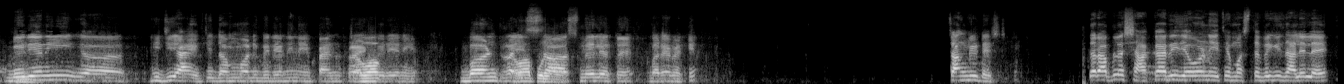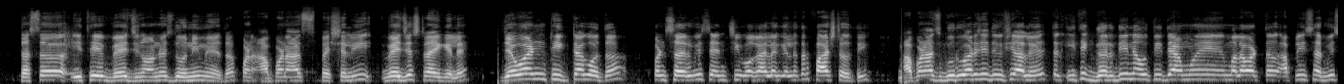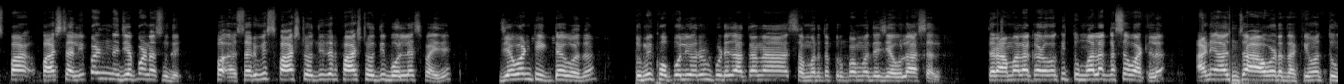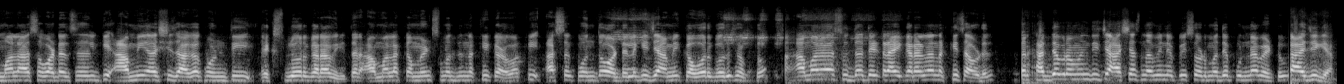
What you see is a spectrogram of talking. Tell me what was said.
बिर्याणी ही जी आहे ती दमवाली बिर्याणी नाही पॅन फ्राईड तवा- बिर्याणी बर्न राईस. स्मेल येतोय बऱ्यापैकी. चांगली टेस्ट तर आपलं शाकाहारी जेवण इथे मस्तपैकी झालेलं आहे. तसं इथे व्हेज नॉनव्हेज दोन्ही मिळतं पण आपण आज स्पेशली व्हेजच ट्राय केलंय. जेवण ठीकठाक होतं पण सर्व्हिस यांची बघायला गेलं तर फास्ट होती. आपण आज गुरुवारच्या दिवशी आलोय तर इथे गर्दी नव्हती त्यामुळे मला वाटतं आपली सर्व्हिस फास्ट झाली पण जे पण असू दे. सर्व्हिस फास्ट होती तर फास्ट होती बोललंच पाहिजे. जेवण ठीकठाक होतं. तुम्ही खोपोलीवरून पुढे जाताना समर्थ कृपामध्ये जेवला असाल तर आम्हाला कळवा की तुम्हाला कसं वाटलं आणि आज तुमचा आवडता किंवा तुम्हाला असं वाटत असेल की आम्ही अशी जागा कोणती एक्सप्लोअर करावी तर आम्हाला कमेंट्समध्ये नक्की कळवा की असं कोणतं हॉटेल आहे की जे आम्ही कव्हर करू शकतो. आम्हाला सुद्धा ते ट्राय करायला नक्कीच आवडेल. तर खाद्यप्रमंतीच्या अशाच नवीन एपिसोडमध्ये पुन्हा भेटू. काळजी घ्या.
